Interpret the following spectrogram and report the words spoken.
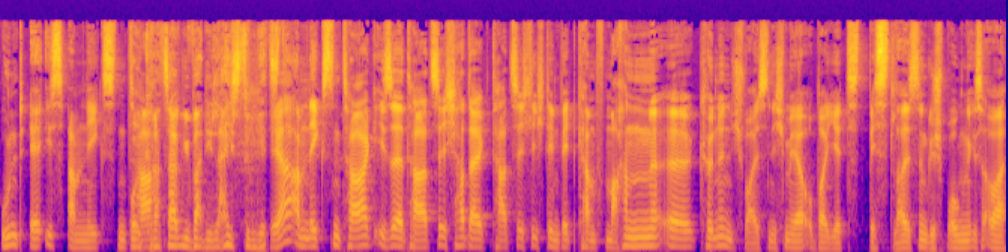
und er ist am nächsten Tag. Ich gerade sagen, wie war die Leistung jetzt? Ja, am nächsten Tag ist er tatsächlich, hat er tatsächlich den Wettkampf machen äh, können. Ich weiß nicht mehr, ob er jetzt Bestleistung gesprungen ist, aber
